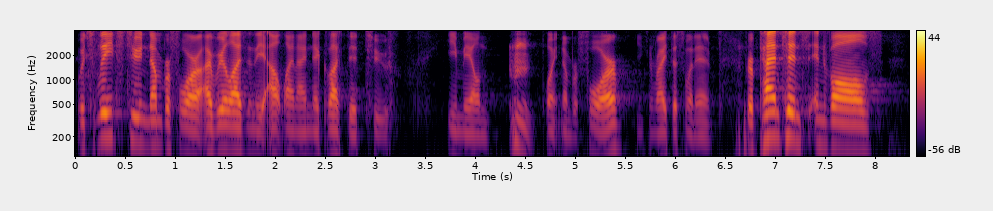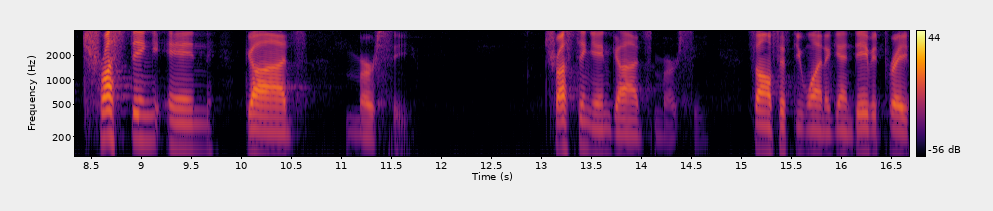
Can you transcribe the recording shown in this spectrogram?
Which leads to number four. I realize in the outline I neglected to email point number four. You can write this one in. Repentance involves trusting in God's mercy. Trusting in God's mercy. Psalm 51, again, David prays,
